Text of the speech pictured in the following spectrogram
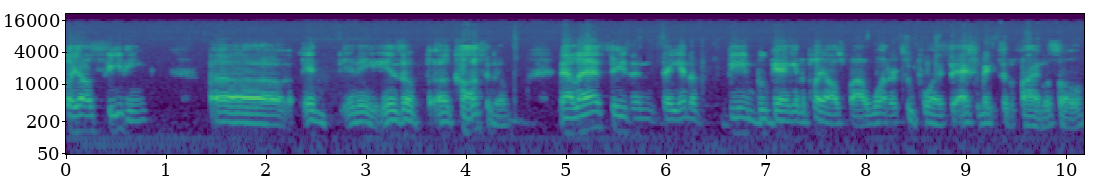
playoff seeding, uh, and and it ends up uh, costing them. Now, last season they end up beating Boot Gang in the playoffs by one or two points to actually make it to the final. So,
